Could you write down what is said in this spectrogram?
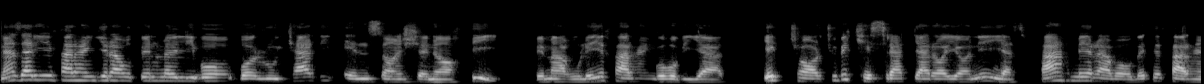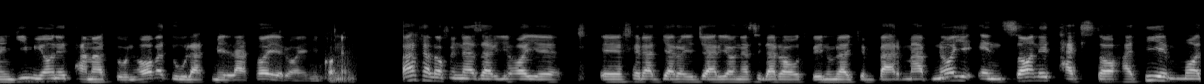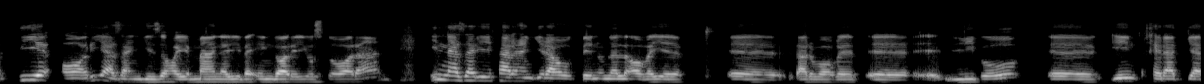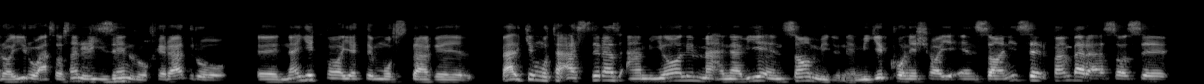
نظریه فرهنگی روابط بین لیبو با روی کردی انسان شناختی به مقوله فرهنگ و هویت یک چارچوب کسرتگرایانه ای از فهم روابط فرهنگی میان تمدنها و دولت ملت ها ارائه می‌کنه. برخلاف نظریه های خردگرای جریان اصلی در روابط بین که بر مبنای انسان تکساحتی مادی آری از انگیزه های معنوی و انگاره استوارن این نظریه فرهنگی روابط بین آقای در واقع لیبو این خردگرایی رو اساسا ریزن رو خرد رو نه یک قایت مستقل بلکه متأثر از امیال معنوی انسان می‌دونه. میگه کنش های انسانی صرفا بر اساس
